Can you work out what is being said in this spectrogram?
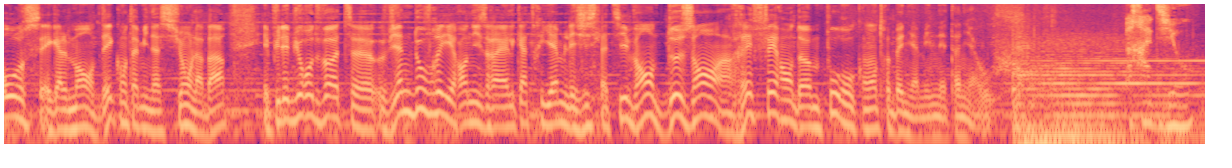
hausse également des contaminations là-bas. Et puis les bureaux de vote euh, viennent d'ouvrir en Israël, quatrième législative en deux ans, un référendum pour ou contre Benjamin Netanyahou. Radio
